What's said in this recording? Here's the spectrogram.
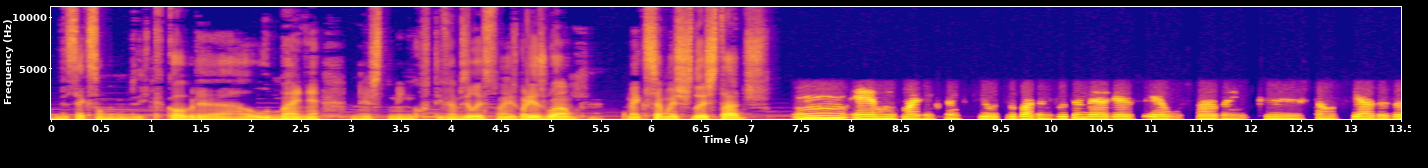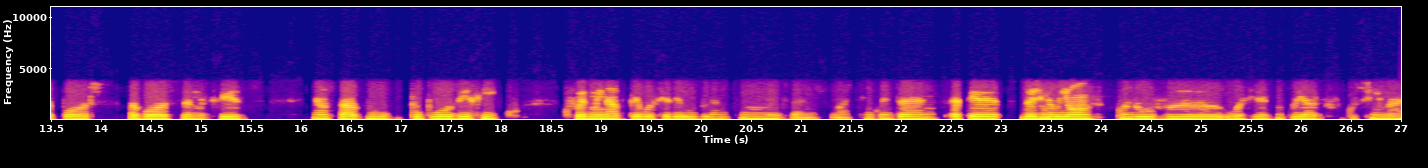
da secção Mundo, que cobra a Alemanha. Neste domingo tivemos eleições. Maria João, como é que se chamam estes dois estados? Um é muito mais importante que o outro. Baden-Württemberg é o estado em que estão associadas a Porsche a vossa Mercedes, é um Estado populoso e rico que foi dominado pela CDU durante muitos anos, mais de 50 anos, até 2011, quando houve o acidente nuclear de Fukushima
